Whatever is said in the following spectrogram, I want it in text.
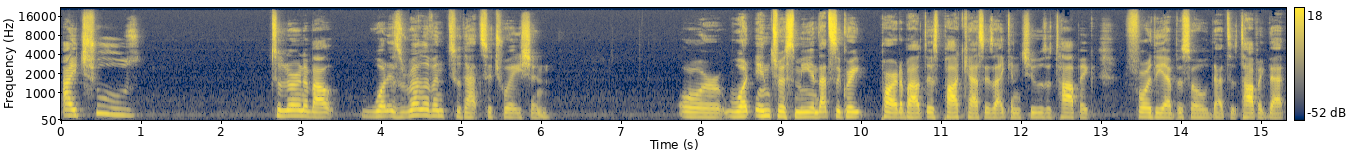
I choose to learn about what is relevant to that situation or what interests me and that's the great part about this podcast is I can choose a topic for the episode. That's a topic that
